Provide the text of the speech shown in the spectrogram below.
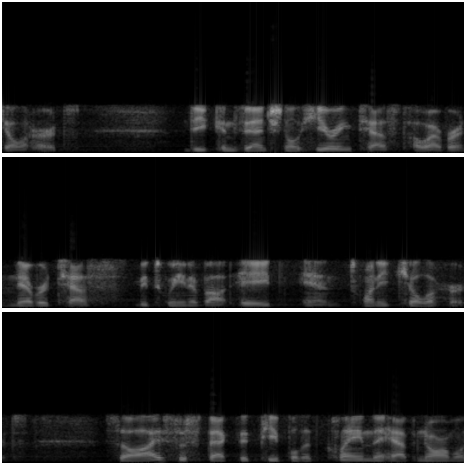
kilohertz. The conventional hearing test, however, never tests between about 8 and 20 kilohertz. So I suspect that people that claim they have normal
